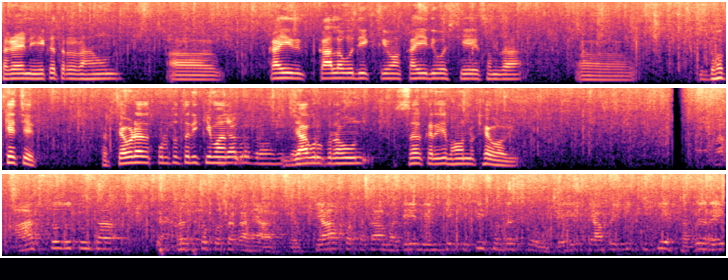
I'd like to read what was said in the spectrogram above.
सगळ्यांनी एकत्र राहून काही कालावधी किंवा काही दिवस हे समजा धोक्याचे आहेत तर तेवढ्या पुरतं तरी किमान जागरूक राहून सहकार्याची भावना ठेवावी. आजचा जो तुमचा गस्त पथक आहे आज त्या पथकामध्ये नेमके किती सदस्य होते? त्यापैकी किती हजर आहेत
